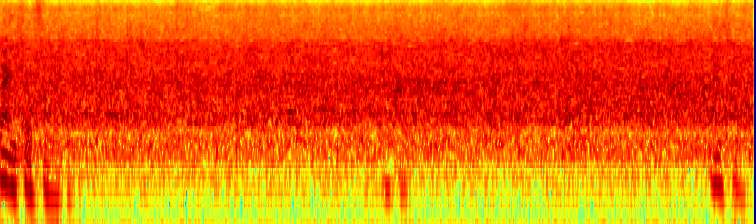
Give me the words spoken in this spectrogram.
Thank you, Father. Thank you.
